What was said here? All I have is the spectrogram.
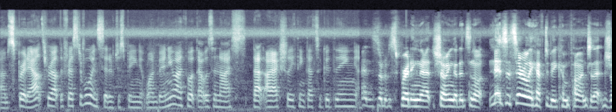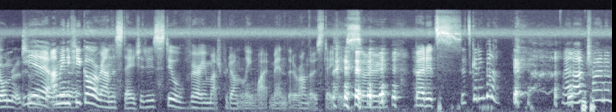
um, spread out throughout the festival instead of just being at one venue. I thought that was a nice. That I actually think that's a good thing. And sort of spreading that, showing that it's not necessarily have to be confined to that genre. To Yeah, I mean, if you go around the stage, it is still very much predominantly white men that are on those stages. So, but it's it's getting better, and I'm trying to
